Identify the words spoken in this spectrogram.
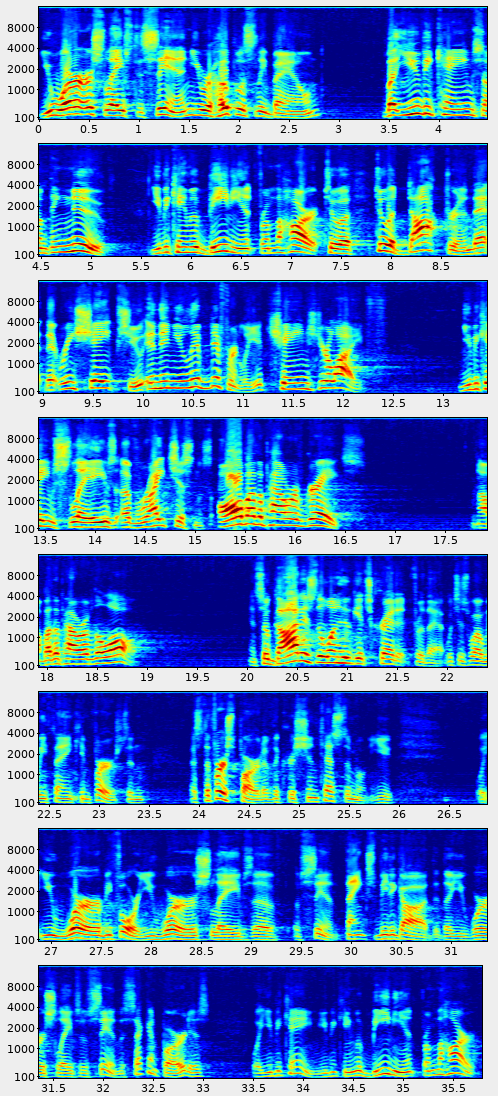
you were slaves to sin, you were hopelessly bound, but you became something new. You became obedient from the heart to a, to a doctrine that, that reshapes you, and then you lived differently. It changed your life. You became slaves of righteousness, all by the power of grace, not by the power of the law. And so God is the one who gets credit for that, which is why we thank Him first. And that's the first part of the Christian testimony. You, what you were before, you were slaves of, of sin. Thanks be to God that though you were slaves of sin. The second part is what you became. You became obedient from the heart.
